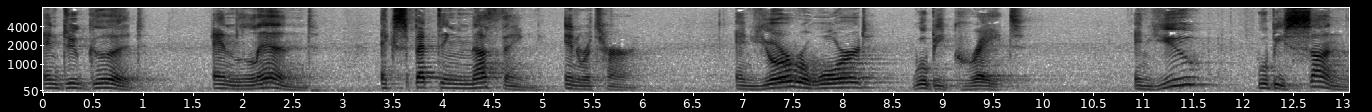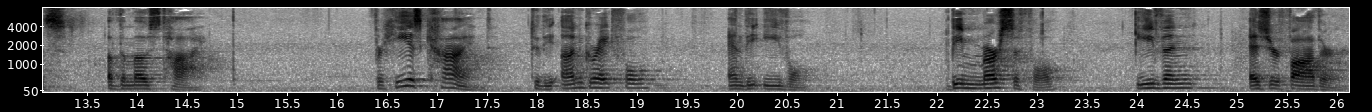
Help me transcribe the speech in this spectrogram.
and do good and lend, expecting nothing in return. And your reward will be great, and you will be sons of the Most High. For he is kind to the ungrateful and the evil. Be merciful, even as your Father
